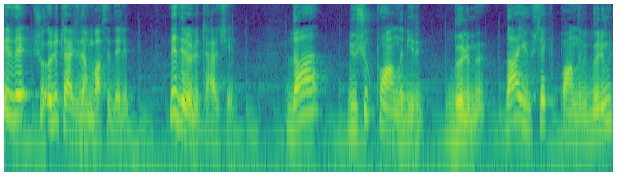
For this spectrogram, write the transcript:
Bir de şu ölü tercihden bahsedelim. Nedir ölü tercih? Daha düşük puanlı bir bölümü, daha yüksek puanlı bir bölümün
